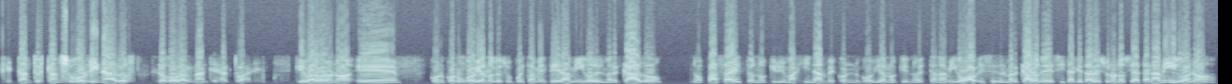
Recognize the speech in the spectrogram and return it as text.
que tanto están subordinados los gobernantes actuales. Qué bárbaro, ¿no? Eh, con, con un gobierno que supuestamente era amigo del mercado, nos pasa esto, no quiero imaginarme con un gobierno que no es tan amigo, a veces el mercado necesita que tal vez uno no sea tan amigo, ¿no?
